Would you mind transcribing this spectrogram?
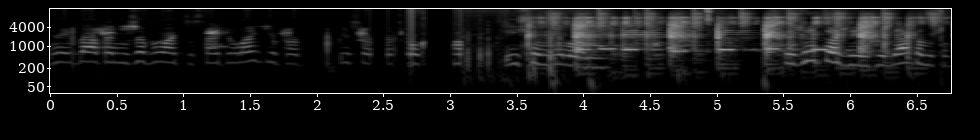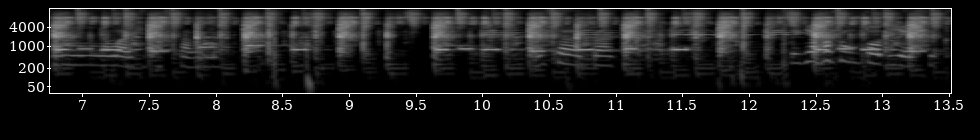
ребята, не забывайте ставить лайки, подписываться еще Милан. Скажи тоже ребятам, чтобы они мне лайки поставили. Всё, так. Я пошел тот ящик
